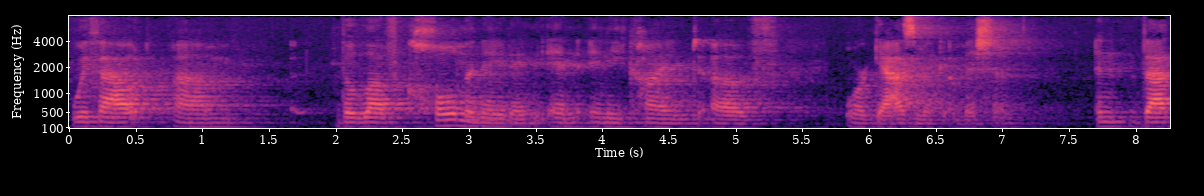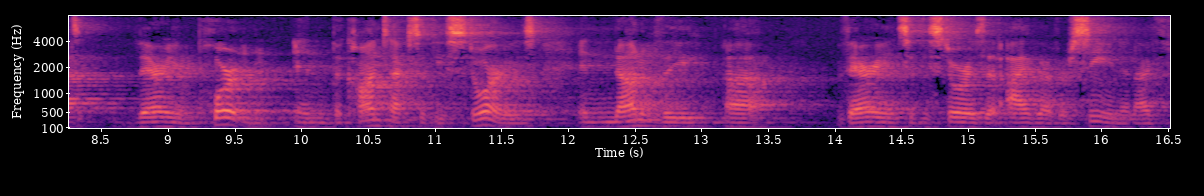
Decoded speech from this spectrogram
without um, the love culminating in any kind of orgasmic emission. And that's very important in the context of these stories. In none of the uh, variants of the stories that I've ever seen, and I've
